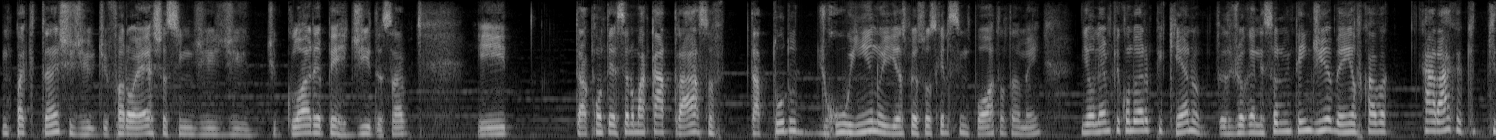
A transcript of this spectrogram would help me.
impactante de, de faroeste, assim, de, de, de glória perdida, sabe? E tá acontecendo uma catástrofe, tá tudo ruíno e as pessoas que eles se importam também. E eu lembro que quando eu era pequeno, jogando isso eu não entendia bem. Eu ficava, caraca, que, que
